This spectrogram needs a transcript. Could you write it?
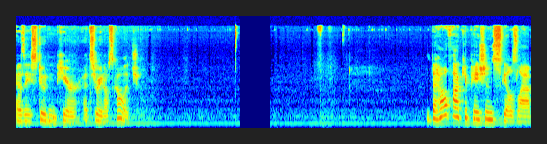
as a student here at Cerritos College. The Health Occupations Skills Lab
